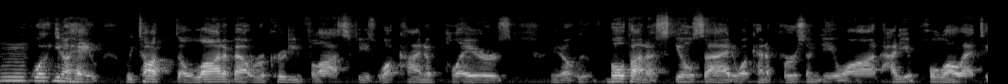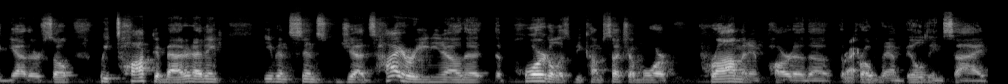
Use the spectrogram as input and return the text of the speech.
Mm, well, you know, hey, we talked a lot about recruiting philosophies, what kind of players, you know, both on a skill side, what kind of person do you want? How do you pull all that together? So we talked about it. I think even since Jedd's hiring, you know, the, the portal has become such a more prominent part of the, the right. program building side.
